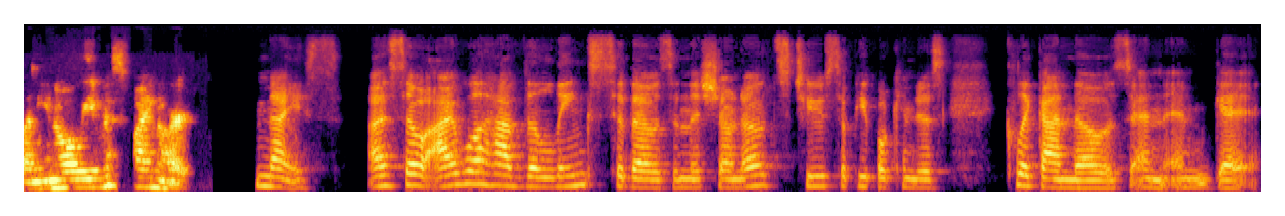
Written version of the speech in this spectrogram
Lenina Olivas Fine Art. Nice. Uh, so I will have the links to those in the show notes too, so people can just click on those and and get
